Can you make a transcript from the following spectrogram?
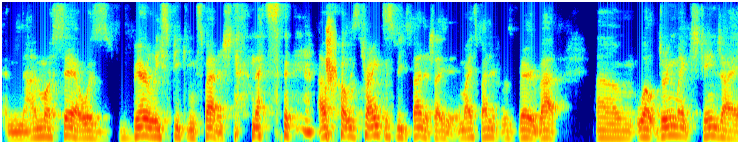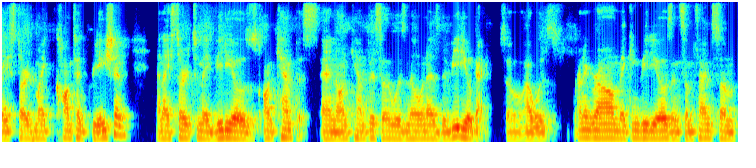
and I must say I was barely speaking Spanish. That's I, was trying to speak Spanish. I, my Spanish was very bad. Um, well, during my exchange, I started my content creation and I started to make videos on campus. And on campus, I was known as the video guy. So I was running around making videos, and sometimes some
